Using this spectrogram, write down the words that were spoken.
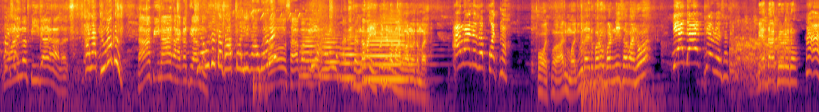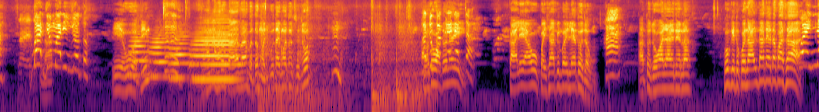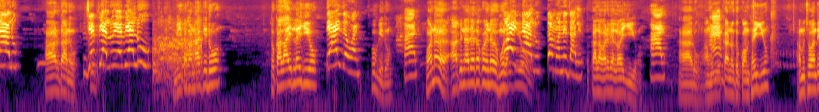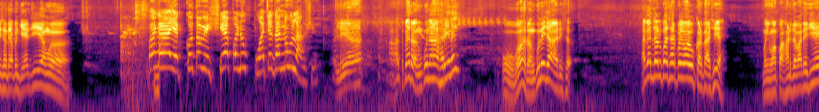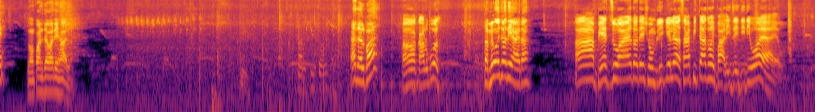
પાણી તો પી જાય હાલ. ખાના પીવો કે? ના પીના સાકરથી હાલ એવું છે તો સાપ મળી જાવ બરાબર? ઓ સાપ મેલ્યો આજે ધંધામાં એકો છે માલવાનો તમારે. આવવાનો છે પોતમાં પોચમાં મજબૂત મજબૂતાઈ તો બરોબર નહીં છે પાછો બે દાંત ફેવરો છે. બે દાળ ફેવરે તો? હા હા. બાજુ મારી ગયો તો. એવું હતી? ના ના હારો ટાયર બધો મજબૂતાઈમાં તો છે જો. તો બધું વાંધો નહીં. કાલે આવું પૈસા આપી પછી લેતો જાઉં. હા. આ તો જોવા જાય તો એટલે. શું કીધું કોઈ નાલ ના દેતા પાછા? કોઈ હારતાનું. જે પેલું એ પેલું મેં તમારે ના કીધું? તો કાલ આઈ લઈ ગયો ત્યાં જવાન. હું કીધું? હાર. કોણ આપી ના દેતા કોઈને હું લઈ કોઈ ના ગયો આલું. તો મને ચાલે કાલ સવારે વેલો આવી ગયો હાર. હારું. આમ હા. એકાનું તો કોમ થઈ ગયું. અમે શાંતિ સાથે આપણે ઘેર જઈએ અમે બના એકો તો વેશે પણ હું પાંચ હજારનું લાવશે? આ તો ભાઈ રંગુ ના હરી નહીં? ઓહો રંગુ નહીં જા હરી છે. હવે દલ સરપંચ એવું કરતા છીએ. મેં હું પહાડ જવા દેજીએ વहाँ પણ જવા દે હાલ. હા દલપા? હા કાળુ બોલ. તમે ઓછો ચોથી આવ્યા હતા આ ભેજ જો આયો તો તે સોંભલી કે લે અસા પિતા જ હોય ભાળી જઈ દીધી હોય આવ્યો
